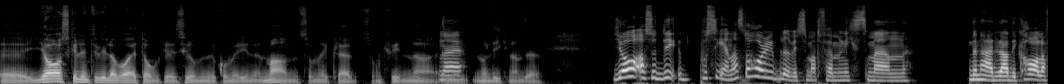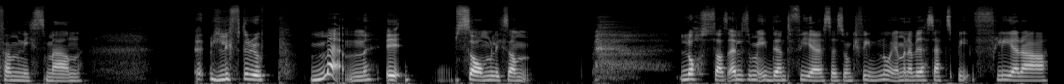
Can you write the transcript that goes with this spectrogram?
eh, jag skulle inte vilja vara i ett omklädningsrum när det kommer in en man som är klädd som kvinna Nej. eller något liknande. Ja, alltså det, på senaste har det ju blivit som att feminismen, den här radikala feminismen, eh, lyfter upp män eh, som liksom låtsas, eller som identifierar sig som kvinnor. Jag menar vi har sett flera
